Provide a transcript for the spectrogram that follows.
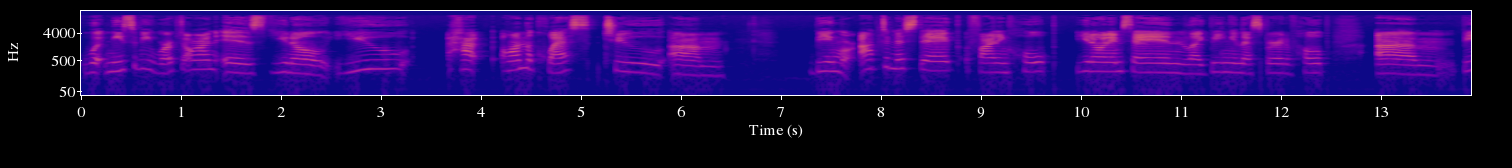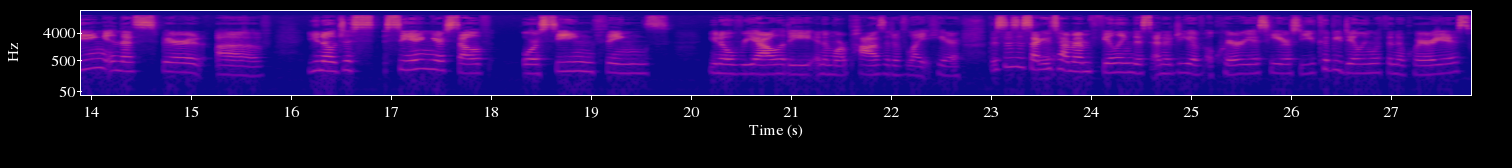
what needs to be worked on is you know you have on the quest to um being more optimistic finding hope you know what i'm saying? Like being in that spirit of hope um, being in that spirit of, you know, just seeing yourself or seeing things, you know, reality in a more positive light here. This is the second time I'm feeling this energy of Aquarius here. So you could be dealing with an Aquarius,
